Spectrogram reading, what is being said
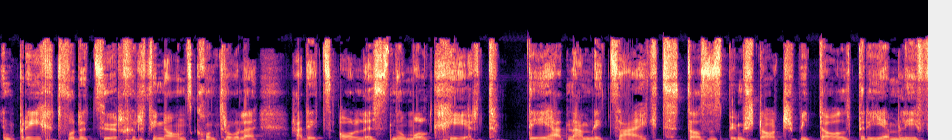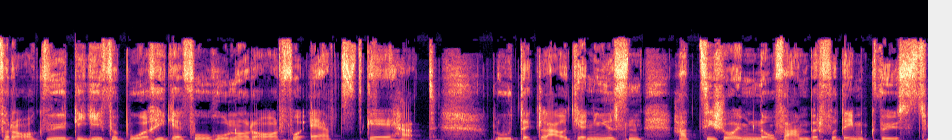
Ein Bericht von der Zürcher Finanzkontrolle hat jetzt alles nochmal gekehrt. Die hat nämlich gezeigt, dass es beim Stadtspital Triemli fragwürdige Verbuchungen von Honorar von Ärzten gegeben hat. Laut Claudia Nielsen hat sie schon im November von dem gewusst.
